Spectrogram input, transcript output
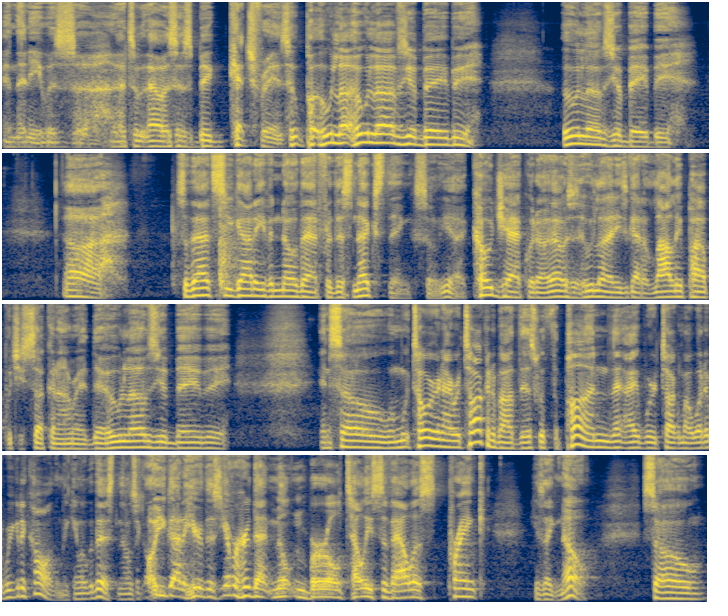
And then he was, uh, that's what, that was his big catchphrase. Who, who, lo- who loves you, baby? Who loves you, baby? Ah. So that's you got to even know that for this next thing. So yeah, Kojak would uh, that was his who loved. He's got a lollipop which he's sucking on right there. Who loves you, baby? And so when Tori and I were talking about this with the pun, I we were talking about what are we going to call it? And we came up with this, and I was like, oh, you got to hear this. You ever heard that Milton Berle Telly Savalas prank? He's like, no. So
